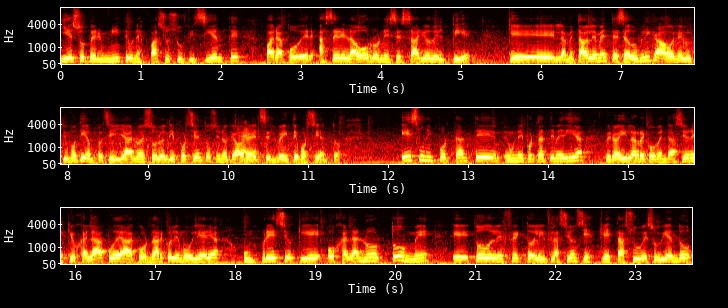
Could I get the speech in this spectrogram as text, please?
Y eso permite un espacio suficiente para poder hacer el ahorro necesario del pie que lamentablemente se ha duplicado en el último tiempo, si ya no es solo el 10%, sino que ahora es el 20% es una importante, una importante medida, pero ahí la recomendación es que ojalá pueda acordar con la inmobiliaria un precio que ojalá no tome eh, todo el efecto de la inflación si es que esta sube subiendo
